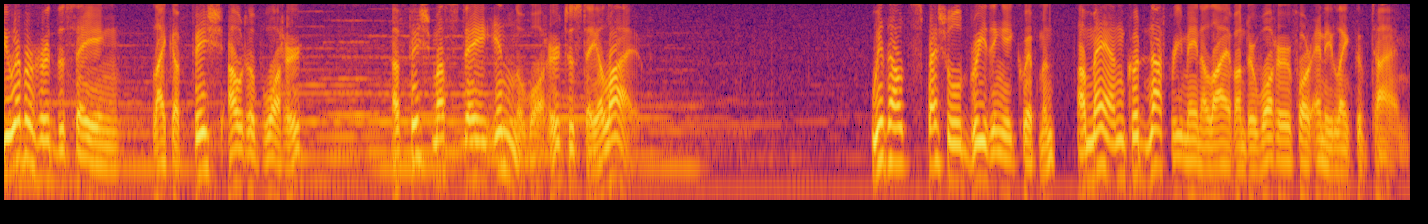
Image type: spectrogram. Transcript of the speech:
you ever heard the saying, like a fish out of water, a fish must stay in the water to stay alive? Without special breathing equipment, a man could not remain alive underwater for any length of time.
